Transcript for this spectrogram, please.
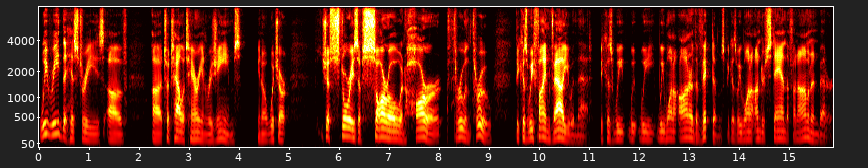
we read the histories of uh, totalitarian regimes, you know, which are just stories of sorrow and horror through and through because we find value in that because we we, we, we want to honor the victims because we want to understand the phenomenon better.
